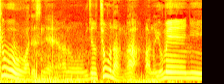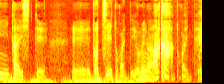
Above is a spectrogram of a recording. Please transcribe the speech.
今日はですね、あの、うちの長男が、あの、嫁に対して、えーどっちとか言って、嫁が赤とか言って、あの、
